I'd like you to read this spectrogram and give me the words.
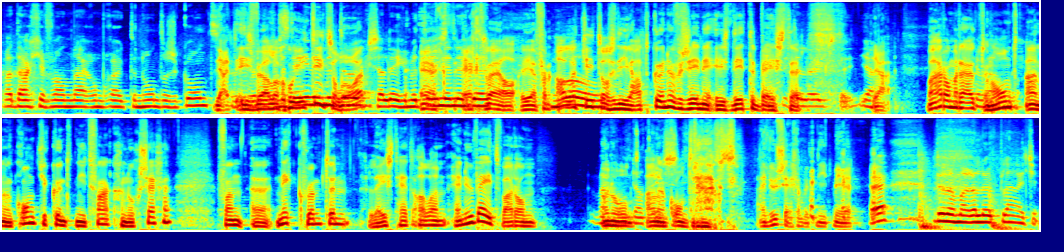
Wat dacht je van waarom ruikt een hond aan zijn kont? Ja, het is wel een goede titel hoor. Ze liggen meteen Echt, in de echt deuk. wel. Ja, van alle titels die je had kunnen verzinnen, is dit de Dit beste. de leukste. Ja. Ja. Waarom ruikt een hond aan een kont? Je kunt het niet vaak genoeg zeggen. Van eh, Nick Crumpton, leest het allen. En u weet waarom, Waarom een hond aan een kont ruikt. En nu zeggen we het niet meer. Hè? Doe nog maar een leuk plaatje.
